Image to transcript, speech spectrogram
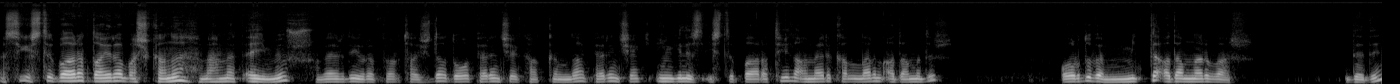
Eski İstihbarat Daire Başkanı Mehmet Eymür verdiği röportajda Doğu Perinçek hakkında Perinçek İngiliz istihbaratıyla Amerikalıların adamıdır. Ordu ve MİT'te adamları var dedi.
